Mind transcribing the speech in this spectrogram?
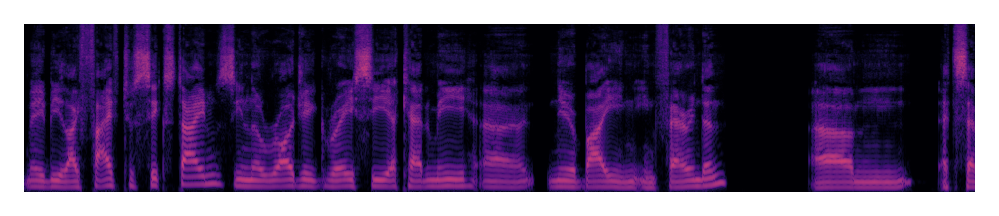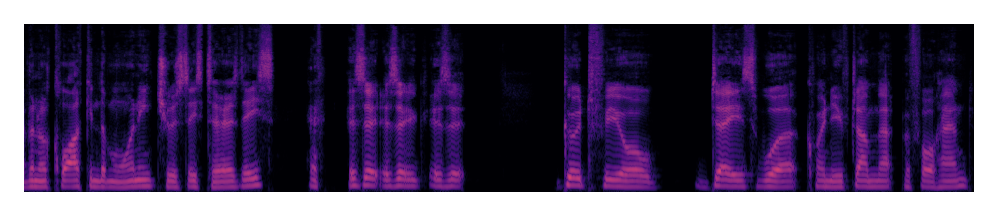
maybe like five to six times in the Roger Gracie Academy uh, nearby in in Farringdon um, at seven o'clock in the morning, Tuesdays, Thursdays. is it is it is it good for your day's work when you've done that beforehand?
